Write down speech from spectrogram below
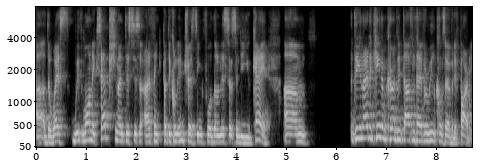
uh, the West, with one exception, and this is, I think, particularly interesting for the listeners in the UK. Um, the United Kingdom currently doesn't have a real conservative party.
